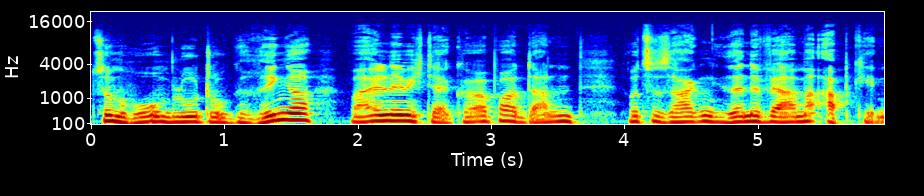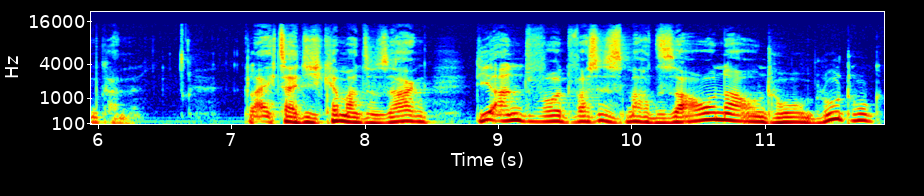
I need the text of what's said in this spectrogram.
zum hohen Blutdruck geringer, weil nämlich der Körper dann sozusagen seine Wärme abgeben kann. Gleichzeitig kann man so sagen, die Antwort, was es macht Sauna und hohen Blutdruck,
